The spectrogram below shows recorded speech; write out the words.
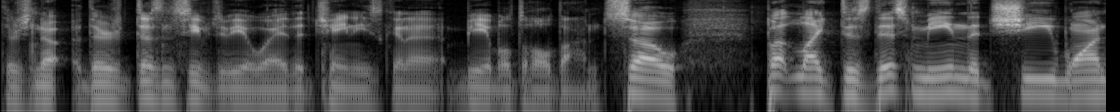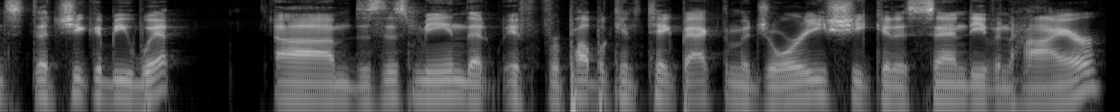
there's no there doesn't seem to be a way that Cheney's going to be able to hold on. So, but like, does this mean that she wants that she could be whipped? Um, does this mean that if Republicans take back the majority, she could ascend even higher?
